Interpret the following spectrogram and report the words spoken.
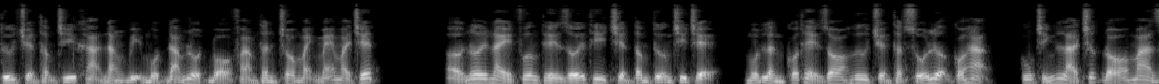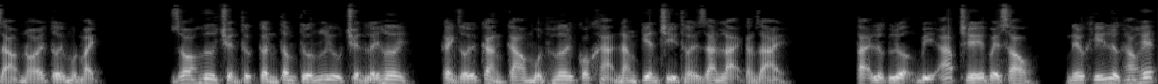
tứ chuyển thậm chí khả năng bị một đám lột bỏ phàm thân cho mạnh mẽ mà chết. Ở nơi này phương thế giới thi triển tâm tướng trì trệ, một lần có thể do hư chuyển thật số lượng có hạn, cũng chính là trước đó ma giáo nói tới một mạch. Do hư chuyển thực cần tâm tướng lưu chuyển lấy hơi cảnh giới càng cao một hơi có khả năng kiên trì thời gian lại càng dài. Tại lực lượng bị áp chế về sau, nếu khí lực hao hết,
